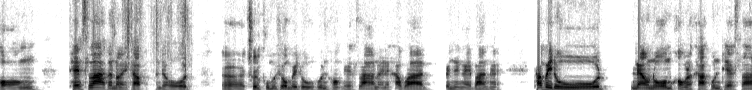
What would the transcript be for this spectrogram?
ของเท s l a กันหน่อยครับ เดี๋ยวชวนคุณผู้ชมไปดูหุ้นของเท s l a หน่อยนะครับ ว่าเป็นยังไงบ้างฮะ ถ้าไปดู แนวโน้มของราคาหุ้นเท s l a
